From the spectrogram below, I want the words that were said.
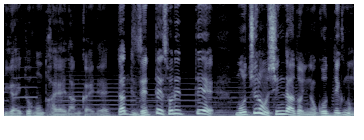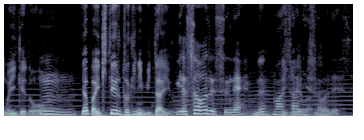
意外と本当早い段階で。だって絶対それってもちろん死んだ後に残っていくのもいいけど、うん。やっぱ生きている時に見たいよいやそうですね。ねまさにそうです。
